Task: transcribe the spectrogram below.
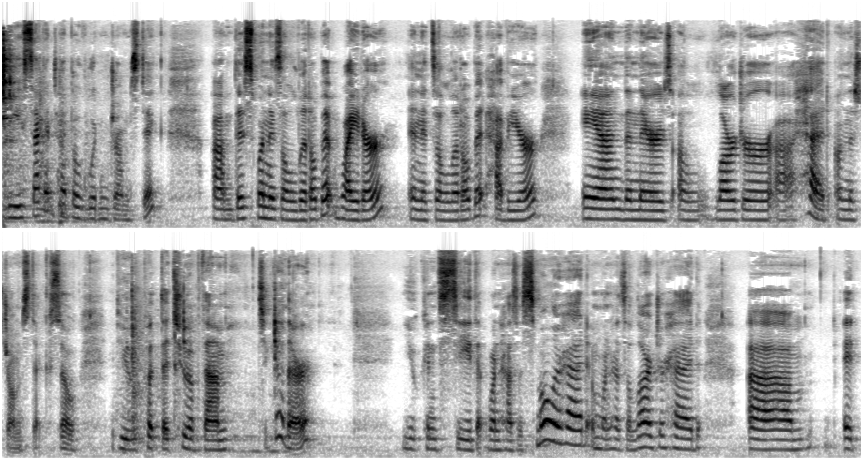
The second type of wooden drumstick, um, this one is a little bit wider and it's a little bit heavier and then there's a larger uh, head on this drumstick. So if you put the two of them together, you can see that one has a smaller head and one has a larger head. Um, it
